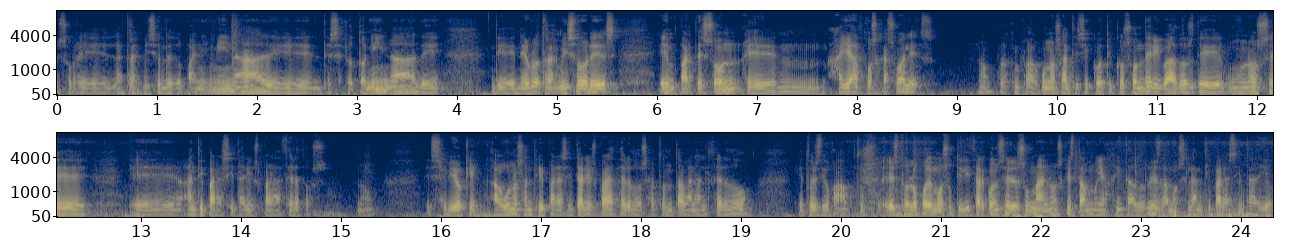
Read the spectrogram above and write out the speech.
sobre la transmisión de dopamina, de, serotonina, de, neurotransmisores, en parte son hallazgos casuales, por ejemplo algunos antipsicóticos son derivados de unos eh, eh, antiparasitarios para cerdos. Se vio que algunos antiparasitarios para cerdos atontaban al cerdo, y entonces digo, ah, pues esto lo podemos utilizar con seres humanos que están muy agitados, les damos el antiparasitario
